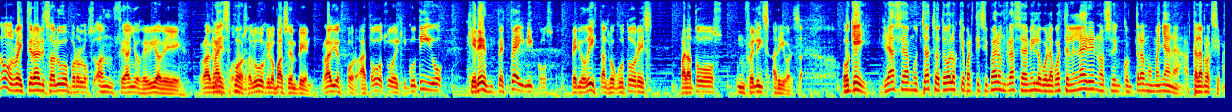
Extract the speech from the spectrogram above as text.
No, reiterar el saludo por los 11 años de vida de Radio, Sport. Saludo que lo pasen bien. Radio Sport, a todos sus ejecutivos, gerentes, técnicos, periodistas, locutores, para todos un feliz aniversario. Ok, gracias muchachos a todos los que participaron, gracias a Milo por la puesta en el aire, nos encontramos mañana, hasta la próxima.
